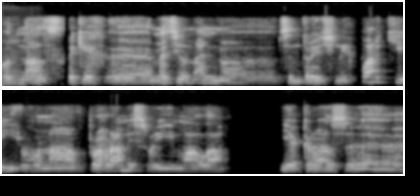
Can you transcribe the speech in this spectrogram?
одна з таких е, національно-центричних партій, вона в програмі своїй мала якраз е, е,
